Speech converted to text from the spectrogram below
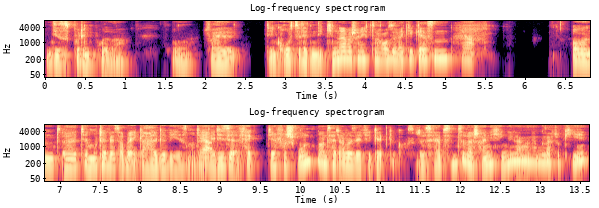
In dieses Puddingpulver. So, weil den Großteil hätten die Kinder wahrscheinlich zu Hause weggegessen. Ja. Und äh, der Mutter wäre es aber egal gewesen. Und dann ja. wäre dieser Effekt der verschwunden und es hätte aber sehr viel Geld gekostet. Deshalb sind sie wahrscheinlich hingegangen und haben gesagt, okay,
